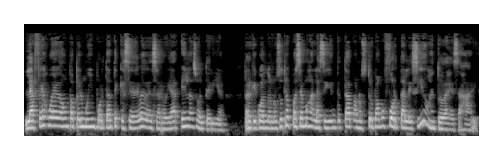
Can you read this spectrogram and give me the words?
la fe juega un papel muy importante que se debe desarrollar en la soltería, para que cuando nosotros pasemos a la siguiente etapa, nosotros vamos fortalecidos en todas esas áreas.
